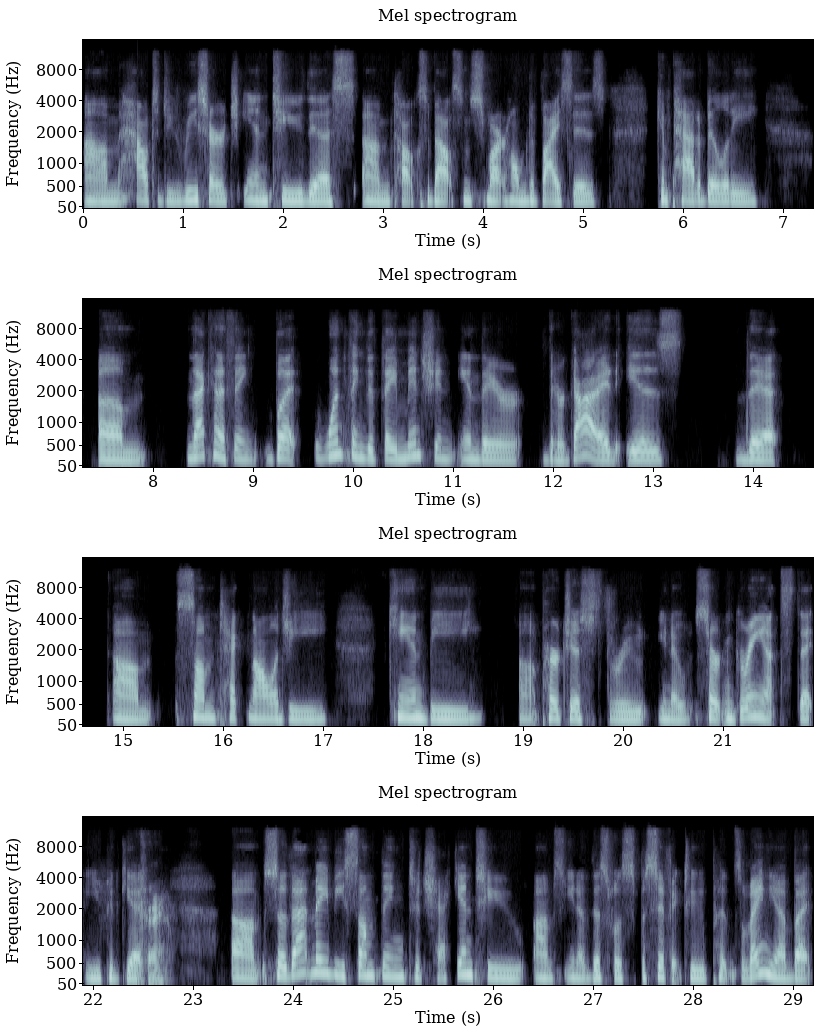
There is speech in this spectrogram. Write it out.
um, how to do research into this um, talks about some smart home devices compatibility um, that kind of thing but one thing that they mention in their their guide is that um, some technology can be uh, purchased through you know certain grants that you could get okay um, so that may be something to check into. Um, you know, this was specific to Pennsylvania, but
